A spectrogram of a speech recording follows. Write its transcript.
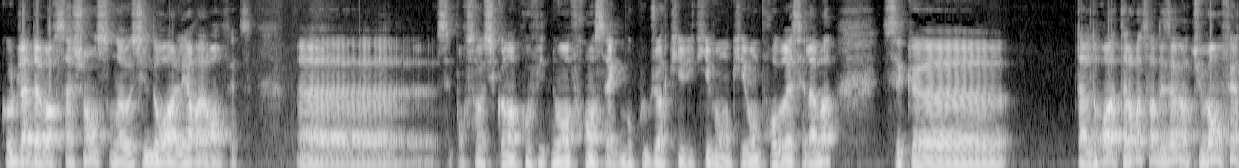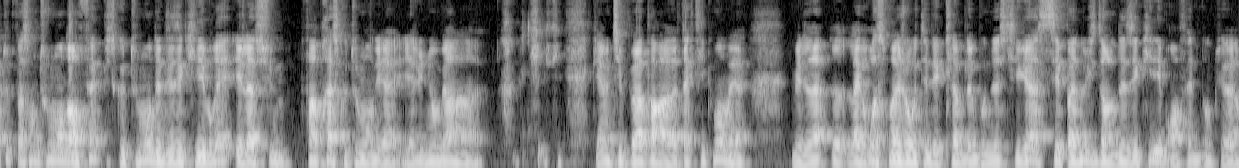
qu'au-delà d'avoir sa chance, on a aussi le droit à l'erreur en fait. Euh, c'est pour ça aussi qu'on en profite nous en France avec beaucoup de joueurs qui, qui vont qui vont progresser là-bas. C'est que T'as le droit, t'as le droit de faire des erreurs. Tu vas en faire. De toute façon, tout le monde en fait puisque tout le monde est déséquilibré et l'assume. Enfin, presque tout le monde. Il y a, il y a l'Union Berlin euh, qui, qui, qui, est un petit peu à part euh, tactiquement, mais mais la, la, grosse majorité des clubs de Bundesliga s'épanouissent dans le déséquilibre en fait. Donc euh,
